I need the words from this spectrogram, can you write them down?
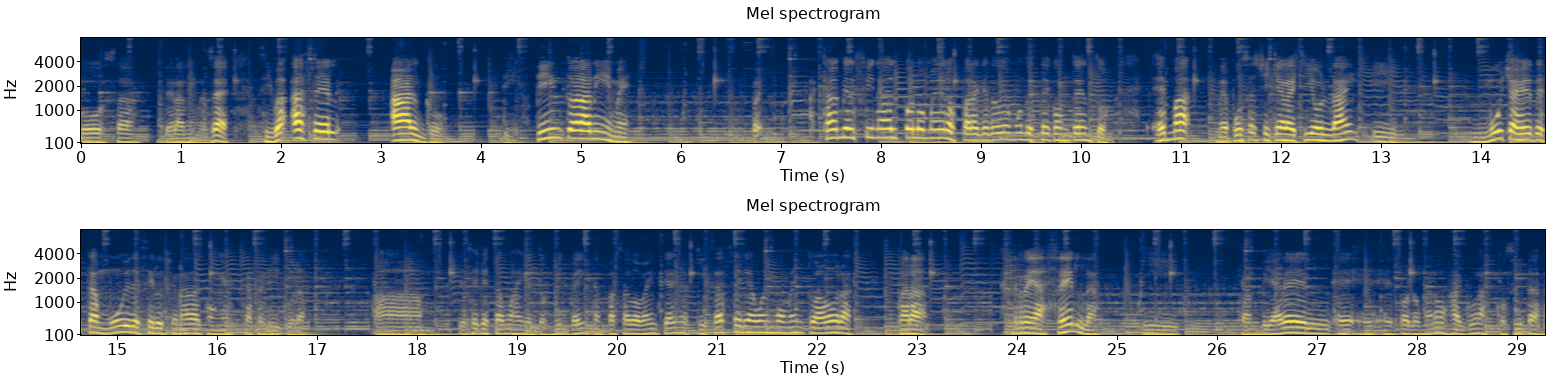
cosa del anime. O sea, si va a hacer algo distinto al anime, pues cambia el final por lo menos para que todo el mundo esté contento. Es más, me puse a chequear aquí online y mucha gente está muy desilusionada con esta película. yo sé que estamos en el 2020, han pasado 20 años, quizás sería buen momento ahora para rehacerla y cambiar el, por lo menos algunas cositas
